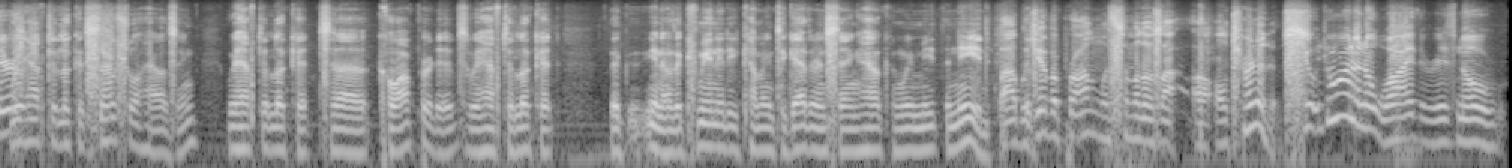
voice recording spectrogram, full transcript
we have to look at social housing. We have to look at uh, cooperatives. We have to look at the, you know, the community coming together and saying, how can we meet the need? Bob, would you have a problem with some of those uh, uh, alternatives? Do, do you want to know why there is no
